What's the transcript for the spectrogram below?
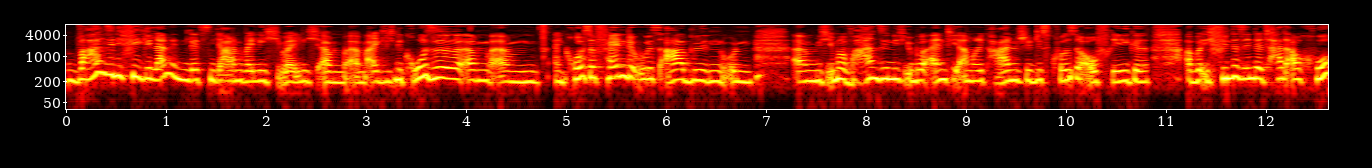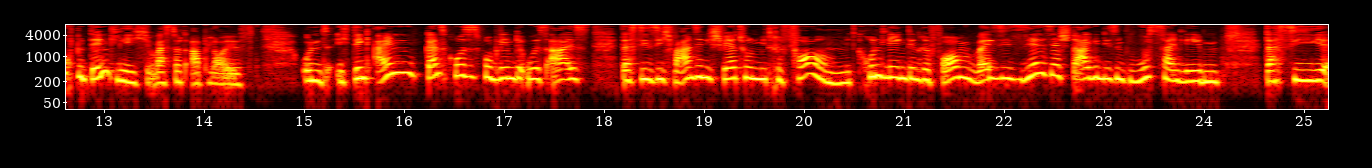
wahnsinnig viel gelernt in den letzten Jahren, weil ich, weil ich ähm, ähm, eigentlich eine große, ähm, ähm, ein großer Fan der USA bin und ähm, mich immer wahnsinnig über anti-amerikanische Diskurse aufrege. Aber ich finde es in der Tat auch hochbedenklich, was dort abläuft. Und ich denke, ein ganz großes Problem der USA ist, dass die sich wahnsinnig schwer tun mit Reformen, mit grundlegenden Reformen, weil sie sehr, sehr stark in diesem Bewusstsein leben, dass sie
